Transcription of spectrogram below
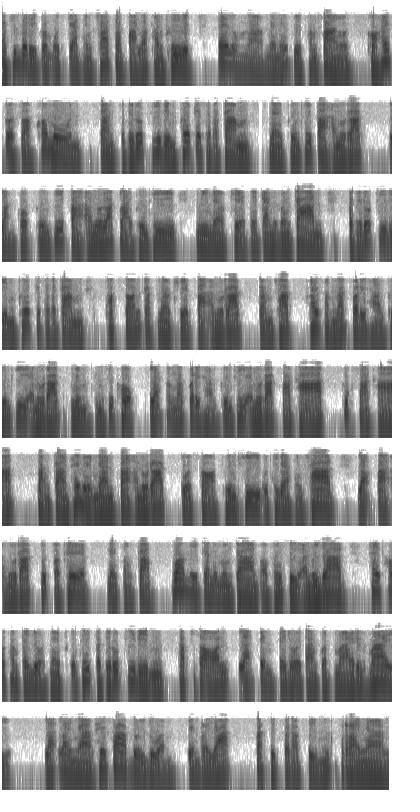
อธิบดีกรมอุทยานแห่งชาติสัตว์ป่าและพันธุ์พืช ได้ลงนามในหนังสือคำสั่ง ขอให้ตรวจสอบข้อมูล การปฏิรูปที่ดินเพื่อเกษตรกรรม ในพื้นที่ป่าอนุรักษ์ หลังพบพื้นที่ป่าอนุรักษ์หลายพื้นที่มีแนวเขตในการดำเนินการปฏิรูปที่ดินเพื่อเกษตรกรรม ทับซ้อนกับแนวเขตป่าอนุรักษ์กำชับให้สำนักบริหารพื้นที่อนุรักษ์1ถึง16 และสำนักบริหารพื้นที่อนุรักษ์สาขา ทุกสาขาสั่งการให้หน่วยงานป่าอนุรักษ์ ตรวจสอบพื้นที่อุทยานแห่งชาติ และป่าอนุรักษ์ทุกประเภท ในสังกัดว่ามีการดำเนินการออกหนังสืออนุญาต ให้เข้าทำประโยชน์ในพื้นที่ปฏิรูปที่ดินทับซ้อน และเป็นไปโดยตามกฎหมายหรือไม่ และรายงานให้ทราบโดยด่วนเป็นระยะตัดสิทธิ์ประสินรายงาน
